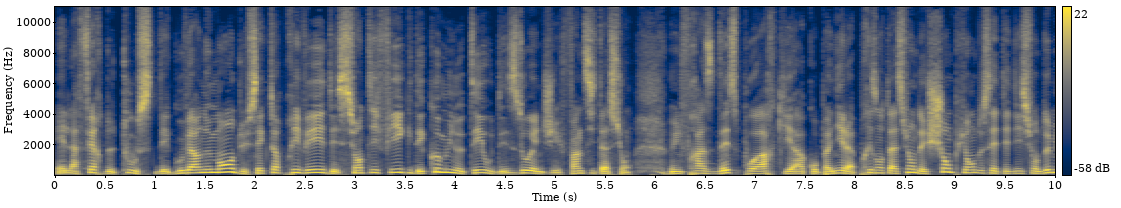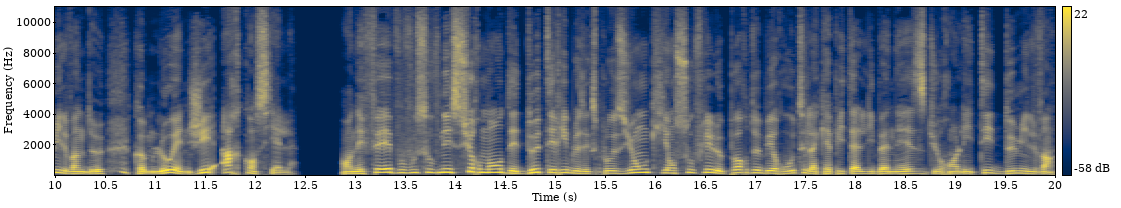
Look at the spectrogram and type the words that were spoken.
est l'affaire de tous, des gouvernements, du secteur privé, des scientifiques, des communautés ou des ONG. Fin de citation. Une phrase d'espoir qui a accompagné la présentation des champions de cette édition 2022 comme l'ONG Arc-en-Ciel. En effet, vous vous souvenez sûrement des deux terribles explosions qui ont soufflé le port de Beyrouth, la capitale libanaise, durant l'été 2020.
